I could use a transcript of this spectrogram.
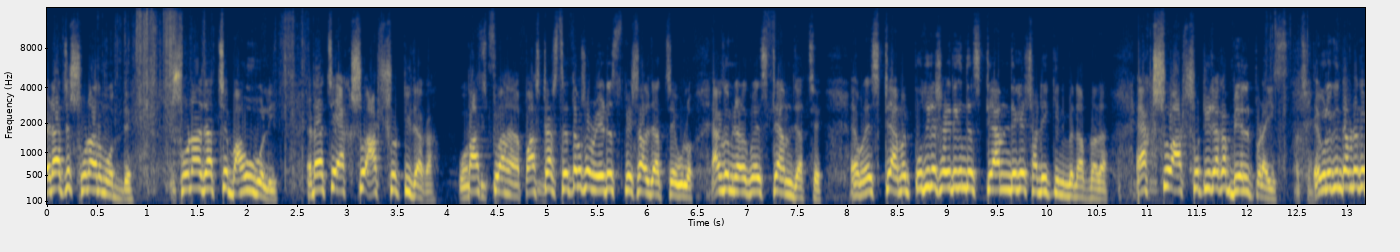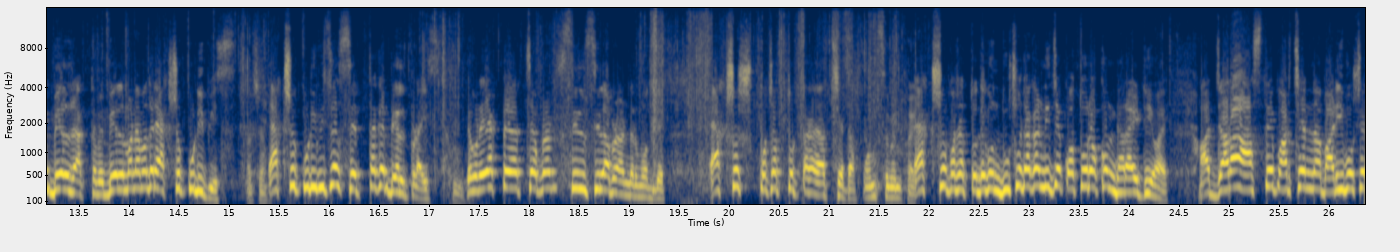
এটা হচ্ছে সোনার মধ্যে। সোনা যাচ্ছে বাহুবলি, এটা হচ্ছে একশো আটষট্টি টাকা। হ্যাঁ পাঁচটার সেট সব রেড স্পেশাল যাচ্ছে এগুলো। একদম স্ট্যাম্প যাচ্ছে। এবং স্ট্যাম্প প্রতিটা শাড়িতে কিন্তু স্ট্যাম্প দেখে শাড়ি কিনবেন আপনারা। একশো আটষট্টি টাকা বেল প্রাইস এগুলো কিন্তু আপনাকে বেল রাখতে হবে। বেল মানে আমাদের একশো কুড়ি পিস আচ্ছা। একশো কুড়ি পিসের সেট থাকে বেল প্রাইস এবং একটা যাচ্ছে আপনার সিলসিলা ব্র্যান্ডের মধ্যে। একশো পঁচাত্তর টাকা যাচ্ছে এটা। একশো পঁচাত্তর। দেখুন দুশো টাকার নিচে কত রকম ভ্যারাইটি হয়। আর যারা আসতে পারছেন না বাড়ি বসে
